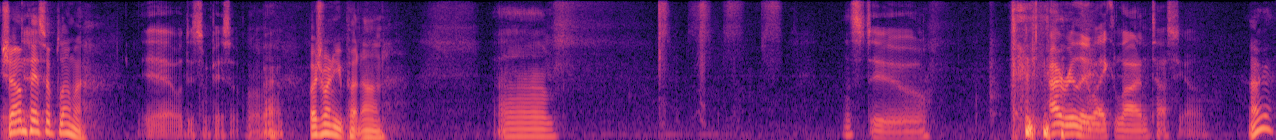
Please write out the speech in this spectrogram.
Yeah, Show we them did. Peso Pluma. Yeah, we'll do some peso. Alright. Which one are you putting on? Um, let's do. I really like La Tentacion. Okay.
